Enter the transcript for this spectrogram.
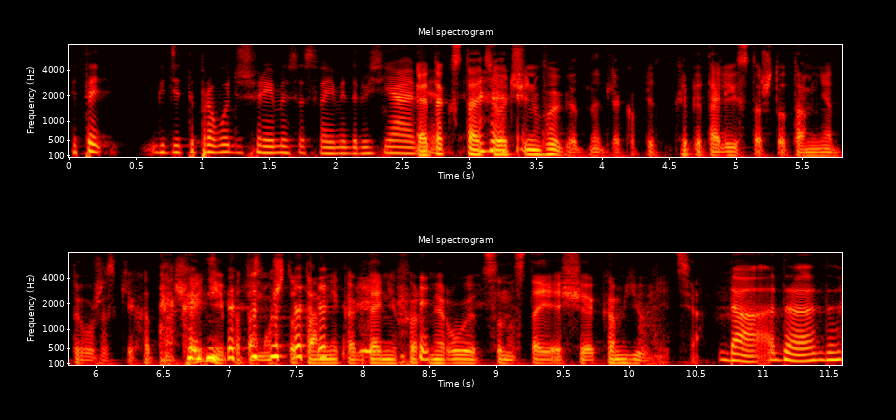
Это где ты проводишь время со своими друзьями. Это, кстати, очень выгодно для капи- капиталиста, что там нет дружеских отношений, Конечно. потому что там никогда не формируется настоящее комьюнити. Да, да, да.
